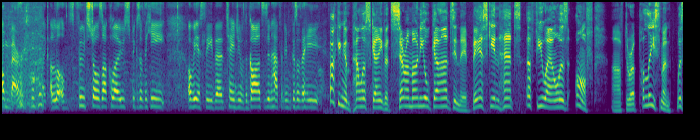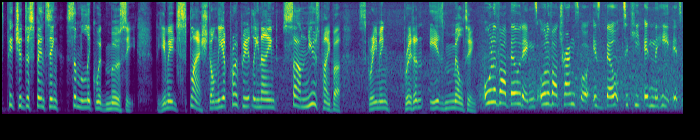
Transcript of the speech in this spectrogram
unbearable. Like a lot of food stalls are closed because of the heat. Obviously, the changing of the guards isn't happening because of the heat. Buckingham Palace gave its ceremonial guards in their bearskin hats a few hours off after a policeman was pictured dispensing some liquid mercy. The image splashed on the appropriately named Sun newspaper, screaming Britain is melting. All of our buildings, all of our transport is built to keep in the heat. It's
